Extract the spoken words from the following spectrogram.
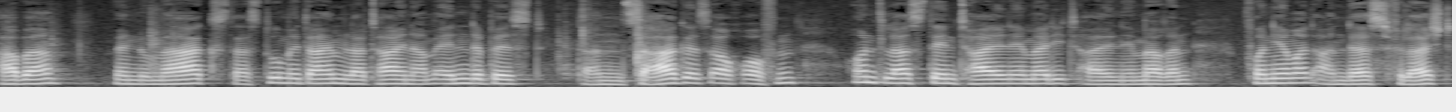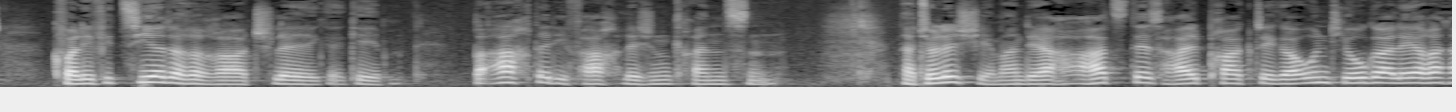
aber wenn du merkst, dass du mit deinem Latein am Ende bist, dann sage es auch offen und lass den Teilnehmer, die Teilnehmerin von jemand anders vielleicht qualifiziertere Ratschläge geben. Beachte die fachlichen Grenzen. Natürlich jemand, der Arzt ist, Heilpraktiker und Yogalehrer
